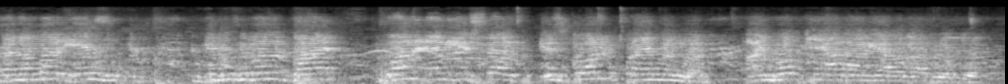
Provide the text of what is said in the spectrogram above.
the number is divisible by 1 and itself is called prime number. I hope कि याद आ गया होगा आप लोग को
